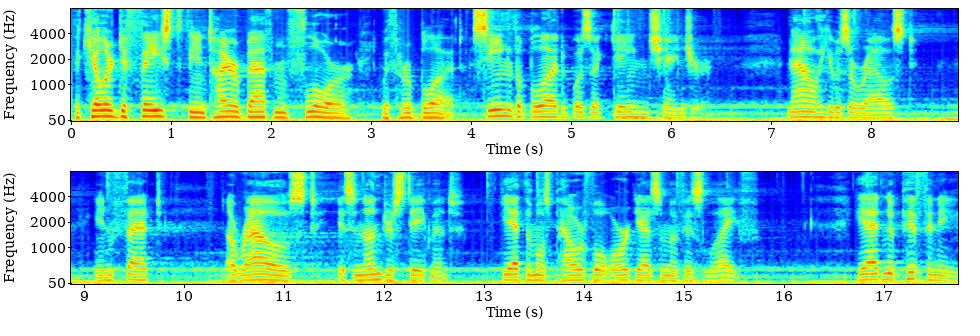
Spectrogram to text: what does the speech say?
The killer defaced the entire bathroom floor with her blood. Seeing the blood was a game changer. Now he was aroused. In fact, aroused is an understatement. He had the most powerful orgasm of his life. He had an epiphany.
